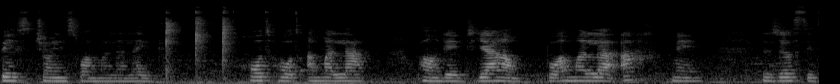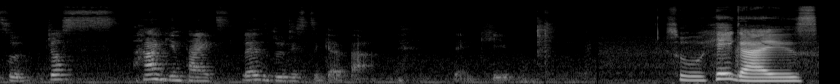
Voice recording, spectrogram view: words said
best joints for amala like hot hot amala pounded yam. But amala ah man it's just it. So just hang in tight. Let's do this together. Thank you. So hey guys.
